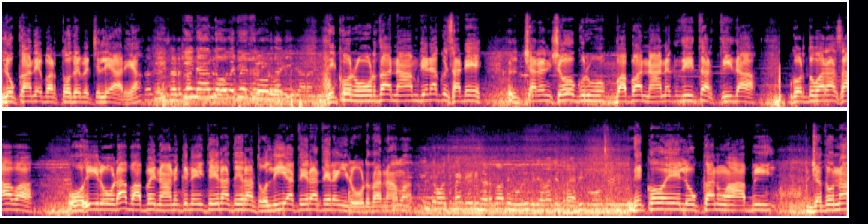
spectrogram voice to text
ਲੋਕਾਂ ਦੇ ਵਰਤੋਂ ਦੇ ਵਿੱਚ ਲਿਆ ਰਿਹਾ। ਕੀ ਨਾਮ ਦੋਗੇ ਜੀ ਇਸ ਰੋਡ ਦਾ ਜੀ? ਦੇਖੋ ਰੋਡ ਦਾ ਨਾਮ ਜਿਹੜਾ ਕੋਈ ਸਾਡੇ ਚਰਨ ਛੋਹ ਗੁਰੂ ਬਾਬਾ ਨਾਨਕ ਦੀ ਧਰਤੀ ਦਾ ਗੁਰਦੁਆਰਾ ਸਾਹਿਬ ਆ ਉਹੀ ਰੋਡ ਆ ਬਾਬੇ ਨਾਨਕ ਨੇ 13 13 ਤੋਲੀ ਆ 13 13 ਹੀ ਰੋਡ ਦਾ ਨਾਮ ਆ। ਇੰਕਰੋਚਮੈਂਟ ਜਿਹੜੀ ਸੜਕਾਂ ਤੇ ਹੋ ਰਹੀ ਬਾਜ਼ਾਰਾਂ 'ਚ ਟ੍ਰੈਫਿਕ ਬਹੁਤ ਹੈ ਜੀ। ਦੇਖੋ ਇਹ ਲੋਕਾਂ ਨੂੰ ਆਪ ਵੀ ਜਦੋਂ ਨਾ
